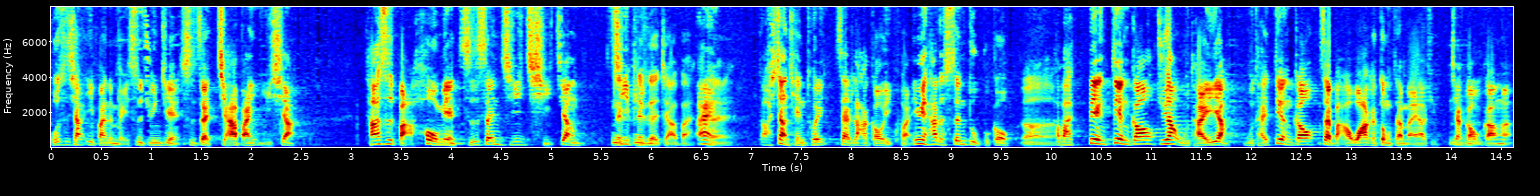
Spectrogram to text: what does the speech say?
不是像一般的美式军舰是在甲板以下，它是把后面直升机起降机那个甲板，哎。然后向前推，再拉高一块，因为它的深度不够，嗯，它把变垫高，就像舞台一样，舞台垫高，再把它挖个洞，再埋下去，加高钢啊，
